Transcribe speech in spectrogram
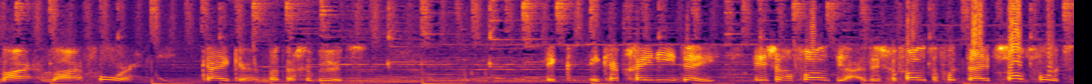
Maar waarvoor? Kijken wat er gebeurt. Ik, ik heb geen idee. Is er gefloten? Ja, het is gefloten voor de tijd. Zandvoort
